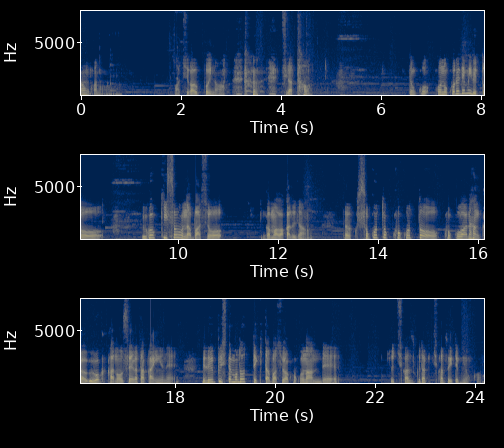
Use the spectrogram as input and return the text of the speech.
違うんかな？あ、違うっぽいな。違ったわ。でもこ、この、これで見ると、動きそうな場所がまあわかるじゃん。だからそことここと、ここはなんか動く可能性が高いんよね。で、ループして戻ってきた場所はここなんで、ちょっと近づくだけ近づいてみようか。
